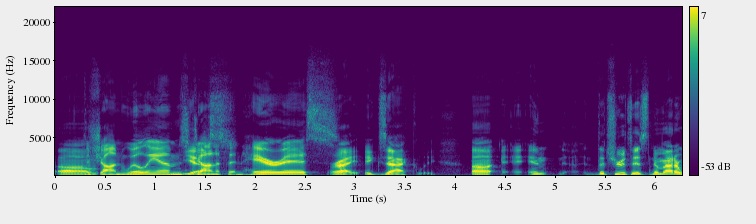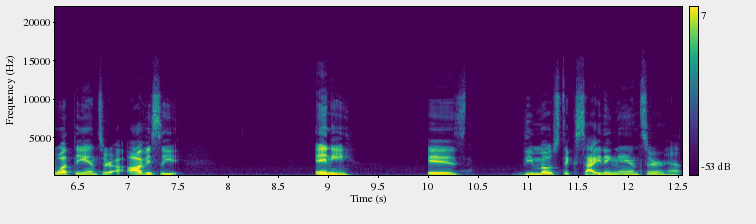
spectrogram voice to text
Um, DeShawn Williams, yes. Jonathan Harris. Right, exactly. Uh, and the truth is, no matter what the answer, obviously, any is the most exciting answer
